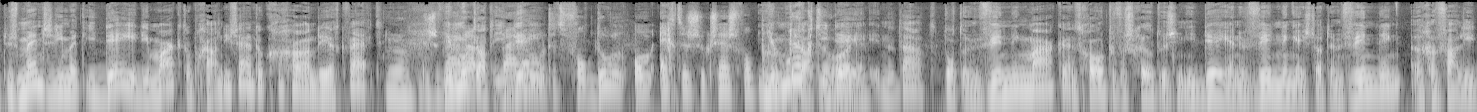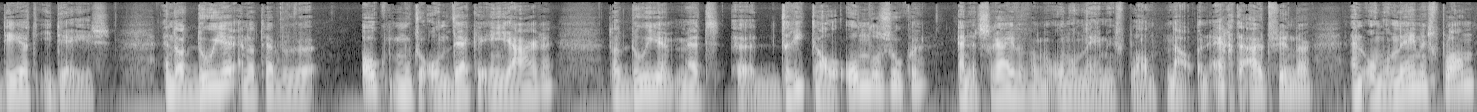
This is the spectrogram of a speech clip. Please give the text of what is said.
Dus mensen die met ideeën die markt op gaan... die zijn het ook gegarandeerd kwijt. Dus je waarom- moet dat idee... moet het voldoen om echt een succesvol Je product moet dat te idee worden? inderdaad tot een vinding maken. Het grote verschil tussen een idee en een vinding is dat een vinding een gevalideerd idee is. En dat doe je, en dat hebben we ook moeten ontdekken in jaren... dat doe je met uh, drietal onderzoeken en het schrijven van een ondernemingsplan. Nou, een echte uitvinder en ondernemingsplan,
